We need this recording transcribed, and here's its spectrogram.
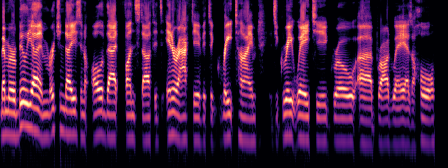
memorabilia and merchandise and all of that fun stuff. It's interactive. It's a great time. It's a great way to grow uh, Broadway as a whole.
